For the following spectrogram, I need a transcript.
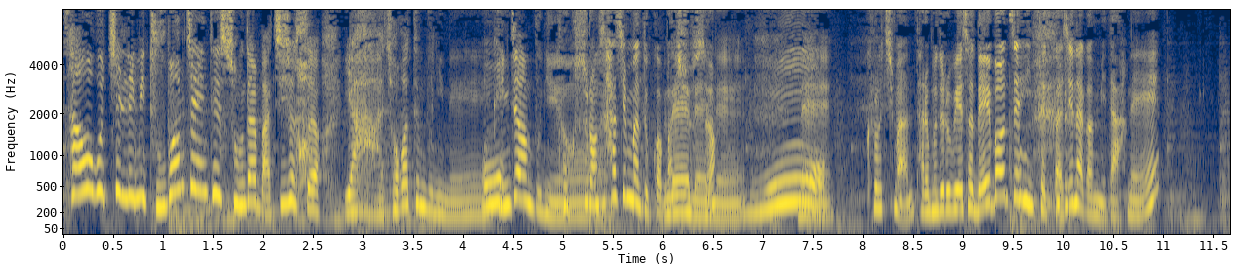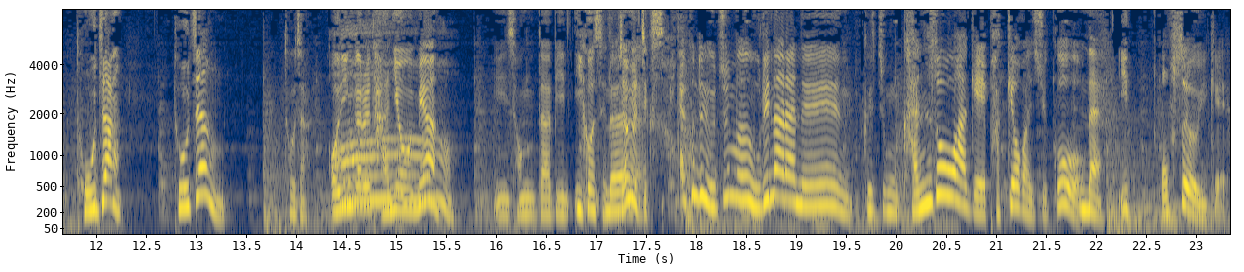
4597님이 두 번째 힌트에서 정답 맞히셨어요. 야, 저 같은 분이네. 오, 굉장한 분이에요. 복수랑 사진만 듣고 맞추셨어요? 네, 네, 오. 네. 그렇지만 다른 분들을 위해서 네 번째 힌트까지 나갑니다. 네. 도장. 도장. 도장. 어딘가를 아. 다녀오면 이 정답인 이것에 네. 도장을 찍습니다. 어, 근데 요즘은 우리나라는 그 좀 간소하게 바뀌어가지고 네. 이 없어요 이게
